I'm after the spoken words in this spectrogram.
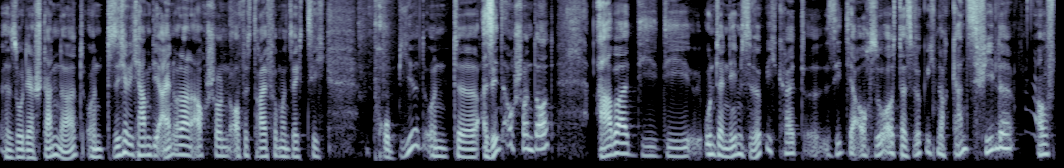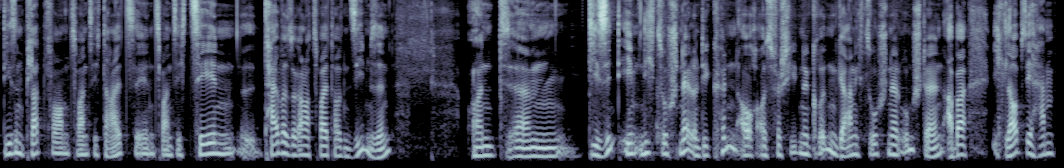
so der Standard. Und sicherlich haben die ein oder anderen auch schon Office 365 probiert und äh, sind auch schon dort. Aber die, die Unternehmenswirklichkeit äh, sieht ja auch so aus, dass wirklich noch ganz viele auf diesen Plattformen 2013, 2010, äh, teilweise sogar noch 2007 sind. Und ähm, die sind eben nicht so schnell und die können auch aus verschiedenen Gründen gar nicht so schnell umstellen. Aber ich glaube, sie haben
